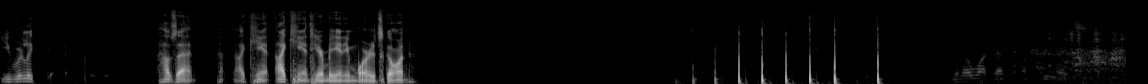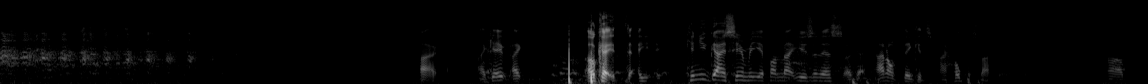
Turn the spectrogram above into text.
You really How's that? I can't I can't hear me anymore. It's gone. You know what? That must be it. I I gave I Okay, can you guys hear me if I'm not using this? Okay. I don't think it's I hope it's not being recorded. Um,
